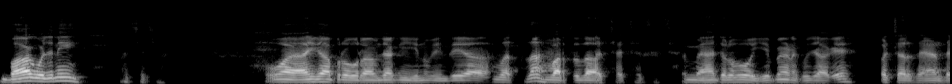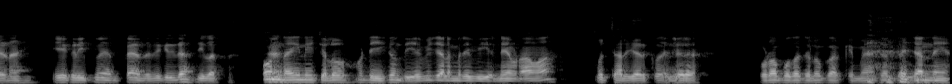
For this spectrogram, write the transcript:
ਬਾਹ ਕੁਝ ਨਹੀਂ ਅੱਛਾ ਅੱਛਾ। ਉਹ ਆਇਆ ਸੀਗਾ ਪ੍ਰੋਗਰਾਮ ਜਾਂ ਕੀ ਇਹਨੂੰ ਕਹਿੰਦੇ ਆ? ਵਰਤਦਾ? ਵਰਤ ਦਾ ਅੱਛਾ ਅੱਛਾ ਅੱਛਾ। ਤੇ ਮੈਂ ਕਿਹਾ ਚਲੋ ਹੋਈਏ ਭੈਣ ਕੋ ਜਾ ਕੇ। ਉਹ ਚੱਲ ਰਹਿਣ ਦੇਣਾ ਸੀ। ਇਹ ਕਿਹੜੀ ਭੈਣ ਭੈਣ ਦੀ ਕਿਹੜੀ ਰੱਖਦੀ ਵਰਤ? ਉਹ ਹੈਂ? ਨਹੀਂ ਨਹੀਂ ਚਲੋ ਉਹ ਠੀਕ ਹੁੰਦੀ ਹੈ ਵੀ ਚੱਲ ਮੇਰੇ ਵੀਰ ਨੇ ਆਉਣਾ ਵਾ। ਉਹ ਚੱਲ ਯਾਰ ਕੋਈ ਤੇ ਨਹੀਂ ਫਿਰ ਥੋੜਾ ਬਹੁਤਾ ਚਲੋ ਕਰਕੇ ਮੈਂ ਕਿਹਾ ਚੱਲ ਚੱਲ ਜਾਂਦੇ ਆ।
